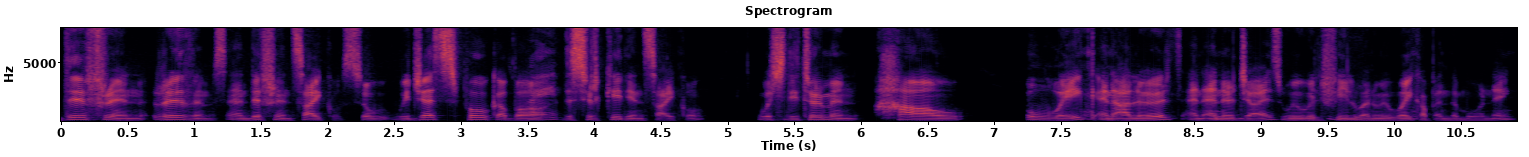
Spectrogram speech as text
different rhythms and different cycles. So we just spoke about Right. the circadian cycle, which determine how awake and alert and energized we will feel Mhm. when we wake up in the morning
